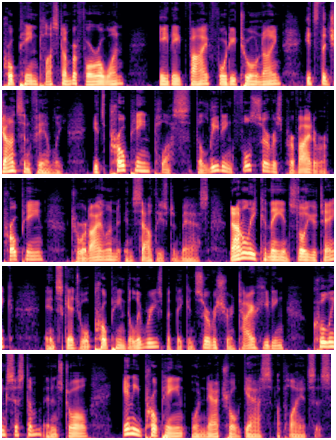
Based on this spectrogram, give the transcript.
Propane Plus number 401 885 4209. It's the Johnson family. It's Propane Plus, the leading full service provider of propane to Rhode Island and southeastern Mass. Not only can they install your tank and schedule propane deliveries, but they can service your entire heating, cooling system and install any propane or natural gas appliances.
